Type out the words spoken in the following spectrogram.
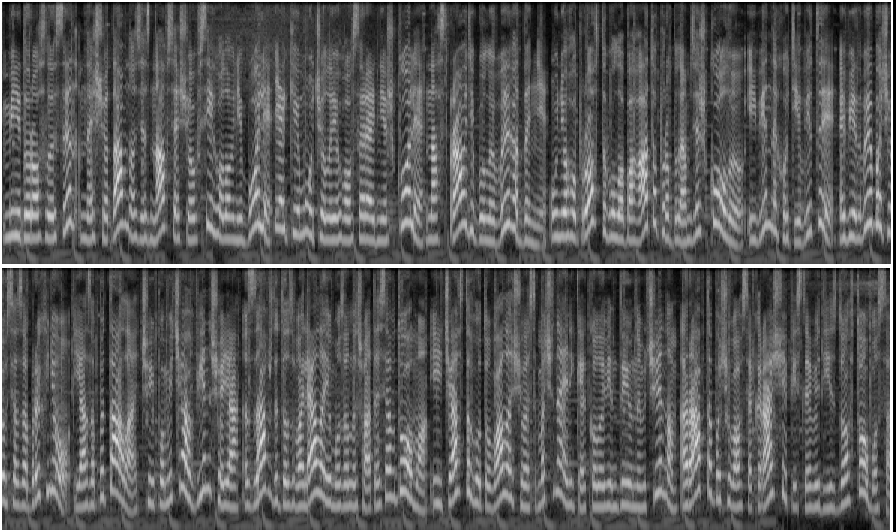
Мій дорослий син нещодавно зізнався, що всі головні болі, які мучили його в середній школі, насправді були вигадані. У нього просто було багато проблем зі школою, і він не хотів іти. Він вибачився за брехню. Я запитала, чи помічав він, що я завжди дозволяла йому залишатися вдома і часто готувала щось смачненьке, коли він дивним чином раптом почувався краще після від'їзду автобуса.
